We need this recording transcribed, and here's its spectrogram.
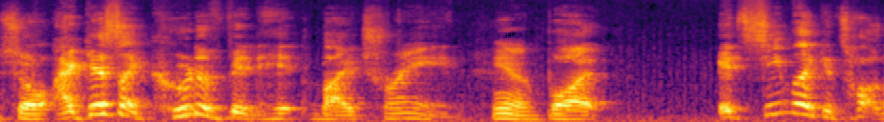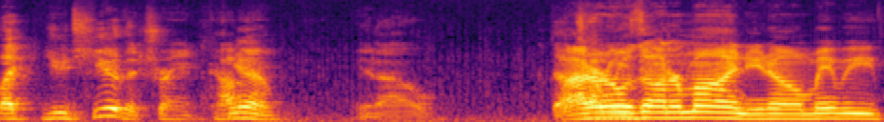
So I guess I could have been hit by train, Yeah. but it seemed like it's hard. Like you'd hear the train coming. Yeah. You know. I don't know what's on her mind. You know, maybe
